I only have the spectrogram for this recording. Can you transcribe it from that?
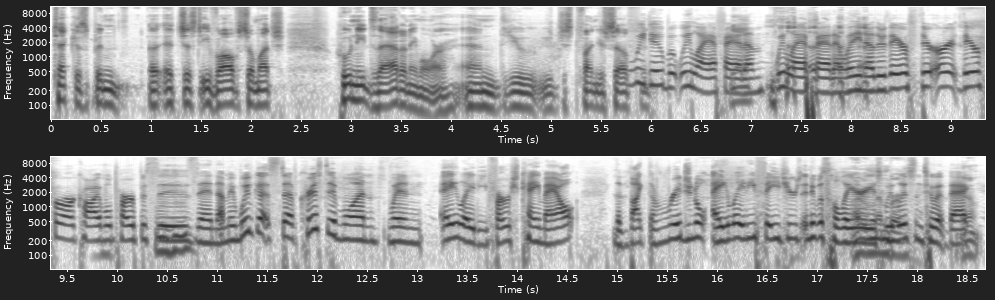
tech has been uh, it just evolved so much. Who needs that anymore?" And you you just find yourself We do, but we laugh at Yeah. them. We laugh at them. You know, they're there. They're there for archival purposes, Mm-hmm. and I mean, we've got stuff. Chris did one when A Lady first came out, the, like the original A Lady features, and it was hilarious. We listened to it back. Yeah.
